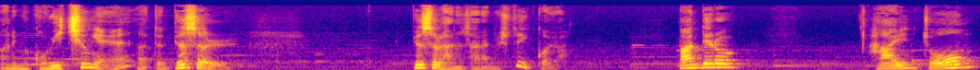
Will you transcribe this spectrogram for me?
아니면 고위층의 어떤 벼슬 벼슬 하는 사람일 수도 있고요. 반대로 하인, 종,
